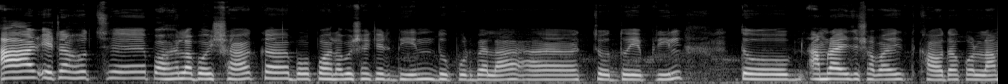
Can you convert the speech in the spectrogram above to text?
আর এটা হচ্ছে পহেলা বৈশাখ পহেলা বৈশাখের দিন দুপুরবেলা চোদ্দ এপ্রিল। তো আমরা এই যে সবাই খাওয়া দাওয়া করলাম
